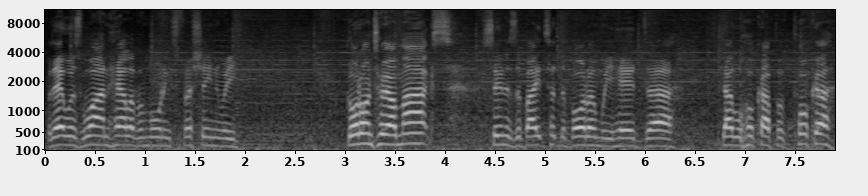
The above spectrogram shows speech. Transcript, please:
But that was one hell of a morning's fishing. We got onto our marks. As soon as the baits hit the bottom, we had uh, double hookup of puka,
